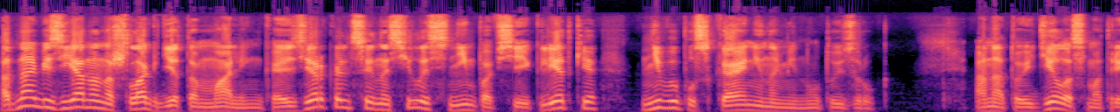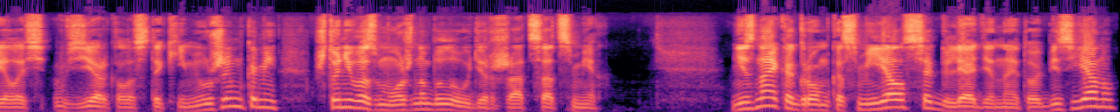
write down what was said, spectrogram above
Одна обезьяна нашла где-то маленькое зеркальце и носилась с ним по всей клетке, не выпуская ни на минуту из рук. Она то и дело смотрелась в зеркало с такими ужимками, что невозможно было удержаться от смеха. Незнайка громко смеялся, глядя на эту обезьяну,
